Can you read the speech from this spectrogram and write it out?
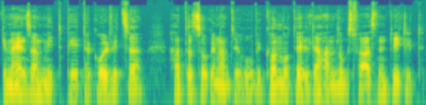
gemeinsam mit Peter Gollwitzer hat das sogenannte Rubicon-Modell der Handlungsphasen entwickelt.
